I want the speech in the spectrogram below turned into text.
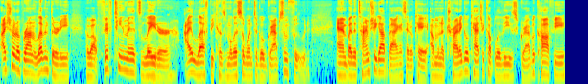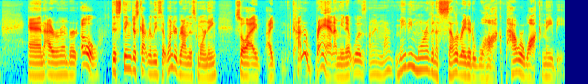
i showed up around 11.30 about 15 minutes later i left because melissa went to go grab some food and by the time she got back i said okay i'm gonna try to go catch a couple of these grab a coffee and i remembered oh this thing just got released at wonderground this morning so i i kind of ran i mean it was i mean more maybe more of an accelerated walk power walk maybe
